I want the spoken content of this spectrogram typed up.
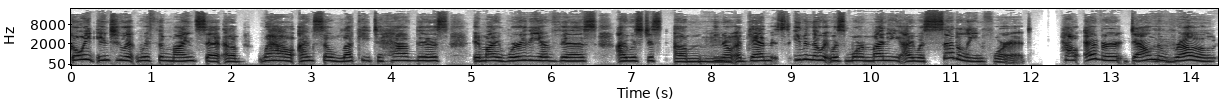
going into it with the mindset of wow i'm so lucky to have this am i worthy of this i was just um mm. you know again even though it was more money i was settling for it However, down the mm-hmm. road,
